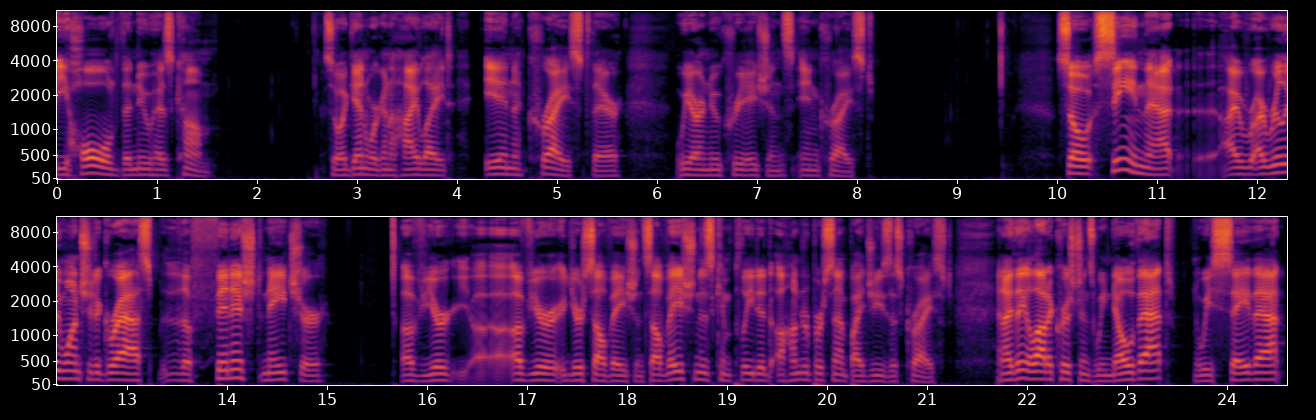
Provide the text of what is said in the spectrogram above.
Behold, the new has come. So, again, we're going to highlight in Christ there. We are new creations in Christ. So, seeing that, I, I really want you to grasp the finished nature of your uh, of your your salvation. Salvation is completed 100% by Jesus Christ. And I think a lot of Christians we know that, we say that,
